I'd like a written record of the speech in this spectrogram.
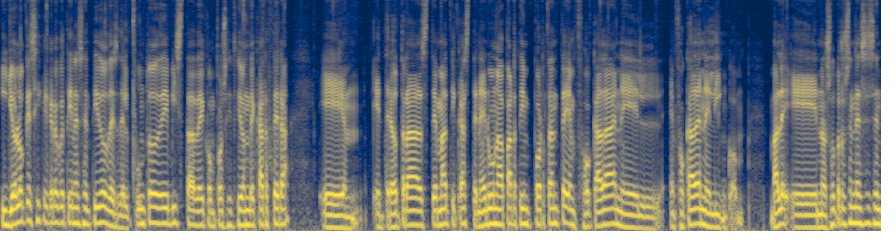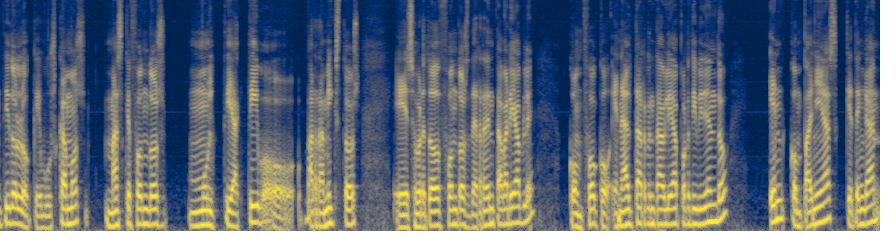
y yo lo que sí que creo que tiene sentido desde el punto de vista de composición de cartera, eh, entre otras temáticas, tener una parte importante enfocada en el, enfocada en el income. ¿vale? Eh, nosotros en ese sentido lo que buscamos, más que fondos multiactivo o barra mixtos, sobre todo fondos de renta variable, con foco en alta rentabilidad por dividendo, en compañías que tengan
